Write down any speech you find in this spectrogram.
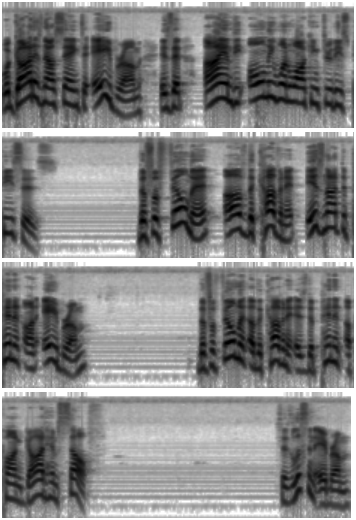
What God is now saying to Abram is that I am the only one walking through these pieces. The fulfillment of the covenant is not dependent on Abram, the fulfillment of the covenant is dependent upon God Himself. He says, Listen, Abram,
